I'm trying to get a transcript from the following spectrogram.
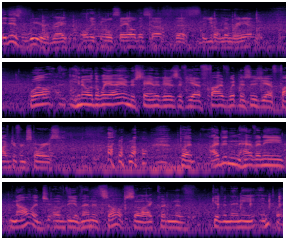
It is weird, right? All these people say all this stuff that, that you don't remember any of it. Well, you know, the way I understand it is if you have five witnesses, you have five different stories. I don't know. But I didn't have any knowledge of the event itself, so I couldn't have given any input.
